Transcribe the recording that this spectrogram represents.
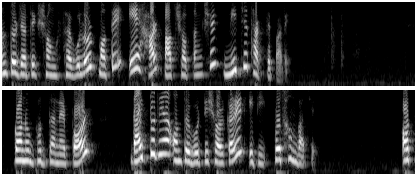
আন্তর্জাতিক সংস্থাগুলোর মতে এ হার পাঁচ শতাংশের নিচে থাকতে পারে। গণঅভ্যুত্থানের পর দায়িত্ব নেওয়া অন্তর্বর্তী সরকারের এটি প্রথম বাজেট অর্থ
